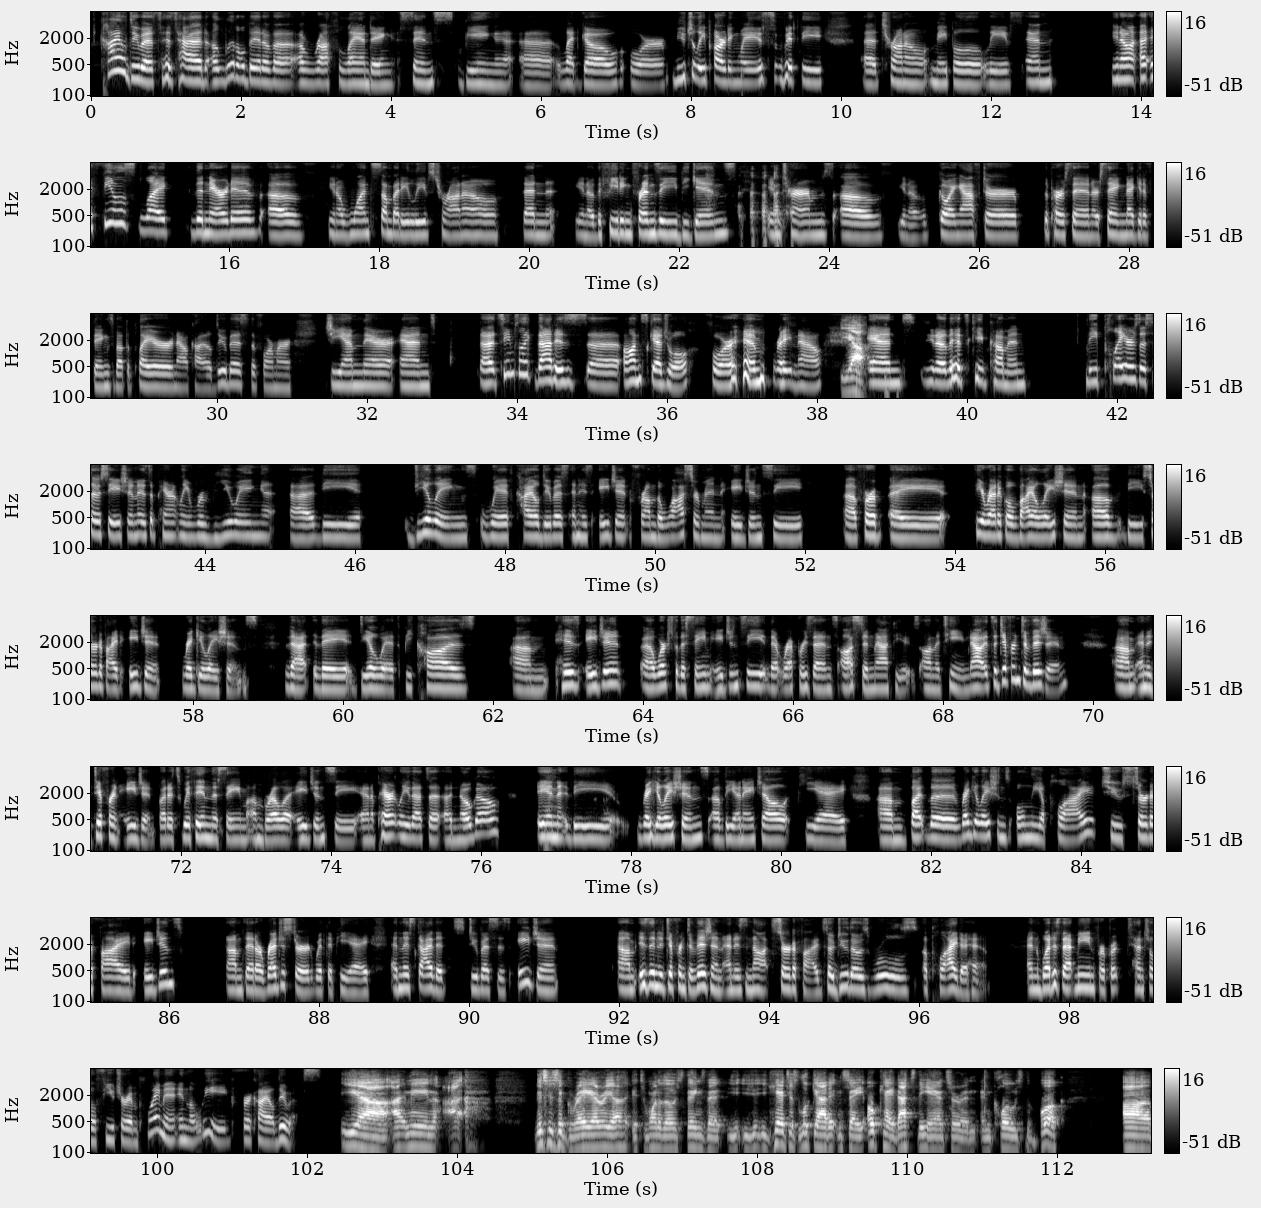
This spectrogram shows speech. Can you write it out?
Kyle Dubas has had a little bit of a, a rough landing since being uh, let go or mutually parting ways with the uh, Toronto Maple Leafs. And you know, it feels like the narrative of, you know, once somebody leaves Toronto, then, you know, the feeding frenzy begins in terms of, you know, going after the person or saying negative things about the player. Now, Kyle Dubas, the former GM there. And uh, it seems like that is uh, on schedule for him right now. Yeah. And, you know, the hits keep coming the Players Association is apparently reviewing uh, the dealings with Kyle Dubas and his agent from the Wasserman agency uh, for a theoretical violation of the certified agent regulations that they deal with because um, his agent uh, works for the same agency that represents Auston Matthews on the team. Now, it's a different division um, and a different agent, but it's within the same umbrella agency. And apparently, that's a, a no go in the regulations of the NHLPA. Um, but the regulations only apply to certified agents um, that are registered with the PA. And this guy that's Dubas's agent um, is in a different division and is not certified. So, do those rules apply to him? And what does that mean for potential future employment in the league for Kyle Dubas? Yeah, I mean, I, this is a gray area. It's one of those things that you, you, you, can't just look at it and say, okay, that's the answer and, and close the book. Uh,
